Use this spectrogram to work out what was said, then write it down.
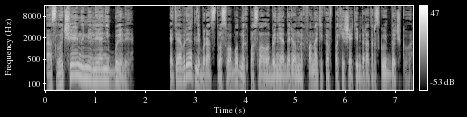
а случайными ли они были? Хотя вряд ли Братство Свободных послало бы неодаренных фанатиков похищать императорскую дочку.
